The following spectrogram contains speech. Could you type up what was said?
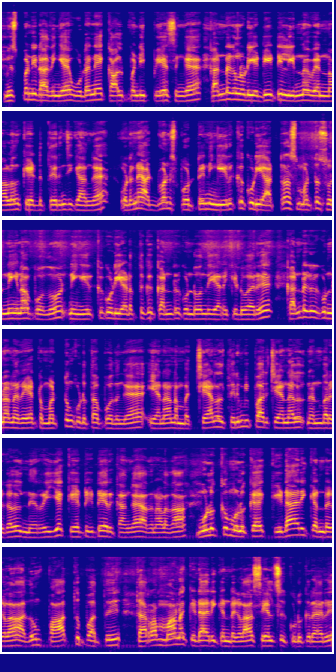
மிஸ் பண்ணிடாதீங்க. உடனே கால் பண்ணி பேசுங்க. கண்டுகளுடைய டீட்டெயில் இன்னும் வேணுனாலும் கேட்டு தெரிஞ்சுக்காங்க. உடனே அட்வான்ஸ் போட்டு நீங்கள் இருக்கக்கூடிய அட்ரஸ் மட்டும் சொன்னீங்கன்னா போதும். நீங்கள் இருக்கக்கூடிய இடத்துக்கு கன்று கொண்டு வந்து இறக்கிடுவார். கன்றுகளுக்கு உண்டான ரேட்டை மட்டும் கொடுத்தா போதுங்க. ஏன்னா நம்ம சேனல் திரும்பிப்பார் சேனல் நண்பர்கள் நிறைய கேட்டுக்கிட்டே இருக்காங்க. அதனால தான் முழுக்க முழுக்க கிடாரி கன்றுகளாக அதுவும் பார்த்து பார்த்து தரமான கிடாரி கன்றுகளாக சேல்ஸுக்கு கொடுக்குறாரு.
